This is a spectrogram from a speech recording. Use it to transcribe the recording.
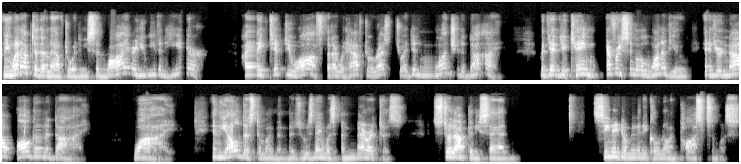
And he went up to them afterward and he said, Why are you even here? I tipped you off that I would have to arrest you. I didn't want you to die. But yet you came, every single one of you, and you're now all going to die. Why? And the eldest among them, whose name was Emeritus, stood up and he said, Sine Dominico non possumus,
